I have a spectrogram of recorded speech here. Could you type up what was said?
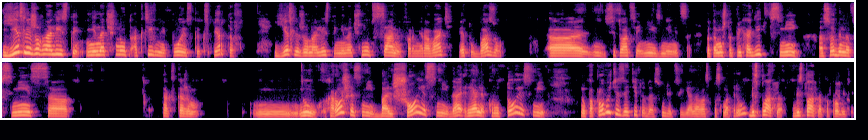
Если журналисты не начнут активный поиск экспертов, если журналисты не начнут сами формировать эту базу, ситуация не изменится. Потому что приходить в СМИ особенно в СМИ с, а, так скажем, ну, хорошие СМИ, большое СМИ, да, реально крутое СМИ, ну, попробуйте зайти туда с улицы, я на вас посмотрю. Бесплатно, бесплатно попробуйте.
